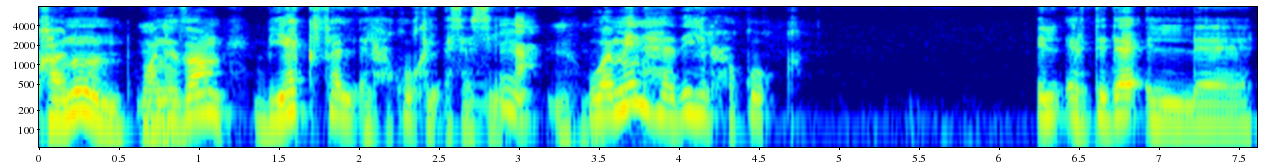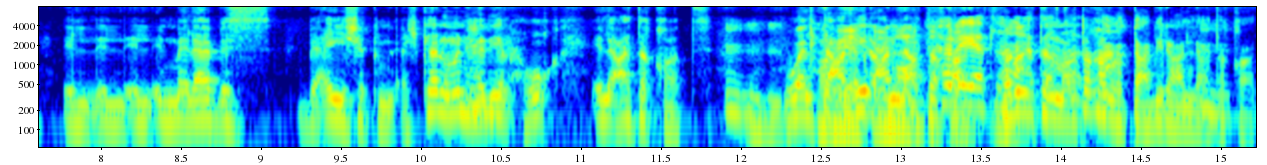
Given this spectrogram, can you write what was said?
قانون ونظام بيكفل الحقوق الأساسية. نعم. ومن هذه الحقوق الارتداء الملابس بأي شكل من الأشكال ومن هذه الحقوق الاعتقاد والتعبير عن الاعتقاد. حرية المعتقد نعم. والتعبير عن الاعتقاد.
